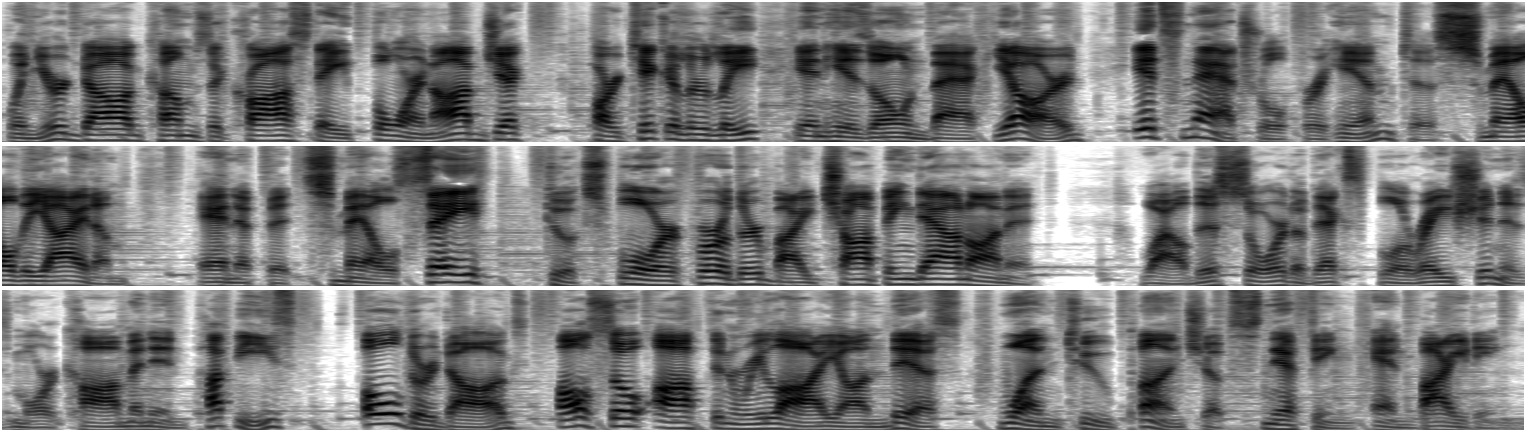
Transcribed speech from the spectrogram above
When your dog comes across a foreign object, particularly in his own backyard, it's natural for him to smell the item and if it smells safe, to explore further by chomping down on it. While this sort of exploration is more common in puppies, Older dogs also often rely on this one-two punch of sniffing and biting.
